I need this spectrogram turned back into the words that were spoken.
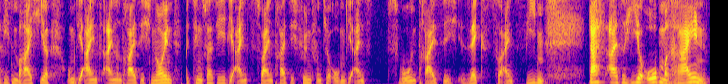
diesen Bereich hier um die 1,31,9 beziehungsweise hier die 1,32,5 und hier oben die 1,32,6 zu 1,7. Das also hier oben rein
